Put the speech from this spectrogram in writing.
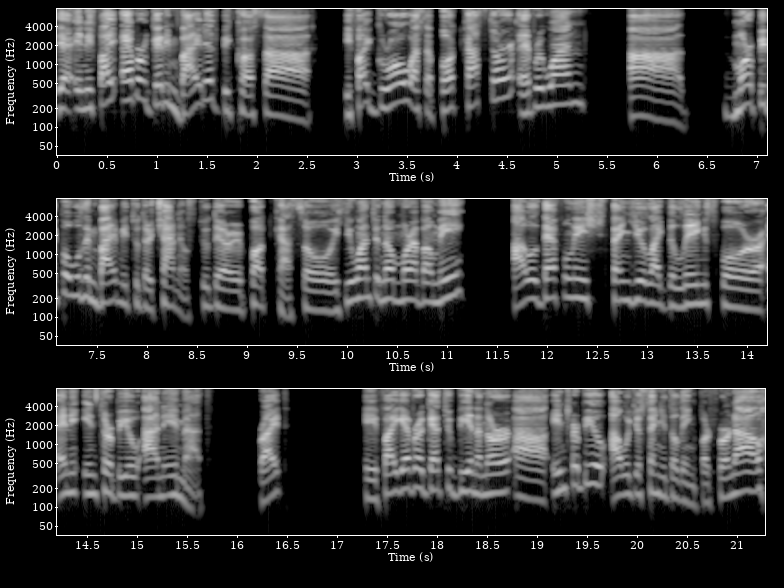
Yeah, and if I ever get invited, because uh, if I grow as a podcaster, everyone, uh, more people will invite me to their channels, to their podcast. So if you want to know more about me, I will definitely send you like the links for any interview and EMAT, right? If I ever get to be in another uh, interview, I will just send you the link. But for now,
